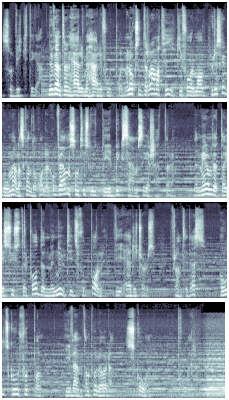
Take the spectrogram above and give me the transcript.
så viktiga. Nu väntar en helg med härlig fotboll, men också dramatik i form av hur det ska gå med alla skandaler och vem som till slut blir Big Sams ersättare. Men mer om detta i systerpodden med nutidsfotboll, The Editors. Fram till dess, Old School Fotboll i väntan på lördag. Skål på er!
